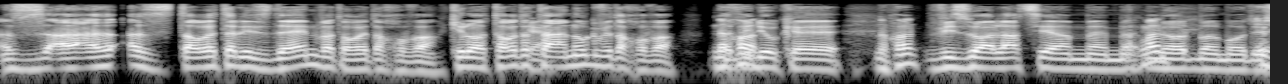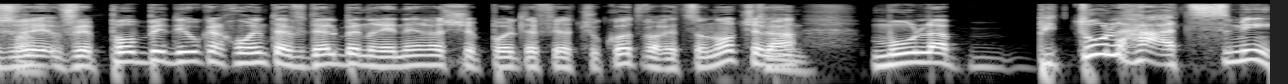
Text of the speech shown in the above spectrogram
אז אז- אז אתה רואה את הלהזדיין ואתה רואה את החובה. כאילו, אתה רואה את כן. התענוג ואת החובה. זה נכון. בדיוק אה, נכון? ויזואלציה נכון. מאוד מאוד מאוד יפה. ופה בדיוק אנחנו רואים את ההבדל בין ריינרה שפועלת לפי התשוקות והרצונות שלה, כן. מול הביטול העצמי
